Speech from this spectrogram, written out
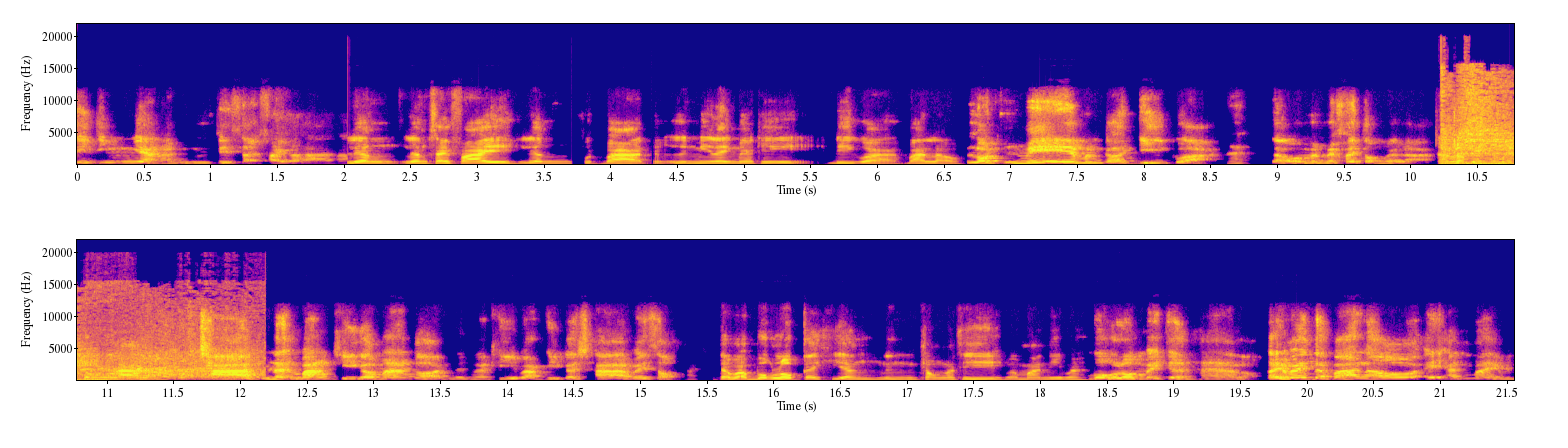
จริง ๆ อย่างนั้นติดสายไฟก็ได้นะเรื่องเรื่องสายไฟเรื่องฟุตบาทอย่างอื่นมีอะไรอีกไหมที่ดีกว่าบ้านเรา รถเมย์มันก็ดีกว่านะแต่ว่ามันไม่ค่อยตรงเวลา แล้วรถเมล์ก็ไม่ตรงเวลาเหรอ ช้าบางทีก็มาก่อนหนึ่งนาที บางทีก็ช้าไปสองนาทีแต่ว่าบวกลบใกล้เคียงหนึ่งสองนาทีประมาณนี้ป่ะ บวกลมไม่เกินห้าหรอกเอ้ยไม่แต่บ้านเราไออันใหม่มัน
